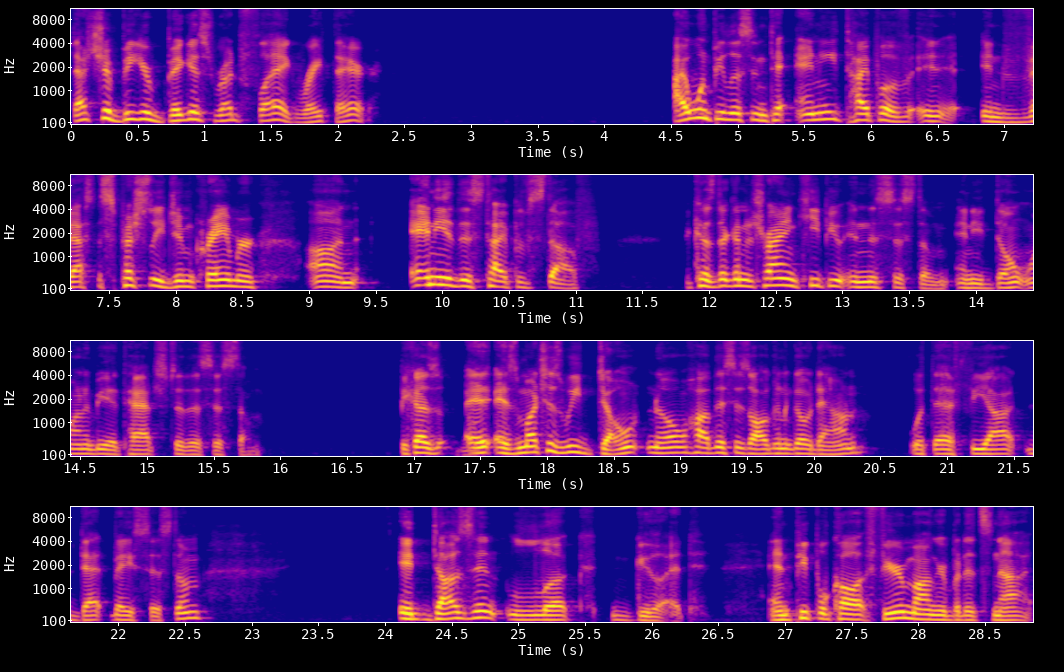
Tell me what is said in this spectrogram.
That should be your biggest red flag right there. I wouldn't be listening to any type of eh, invest, especially Jim Cramer, on any of this type of stuff because they're going to try and keep you in the system and you don't want to be attached to the system. Because as much as we don't know how this is all going to go down with the fiat debt based system, it doesn't look good. And people call it fear monger, but it's not.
